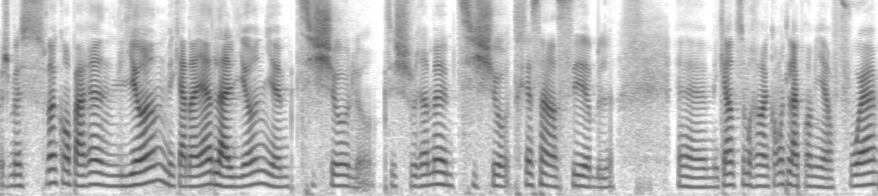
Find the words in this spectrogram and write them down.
je me suis souvent comparé à une lionne, mais qu'en arrière de la lionne, il y a un petit chat, là. je suis vraiment un petit chat, très sensible. Euh, mais quand tu me rencontres la première fois,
